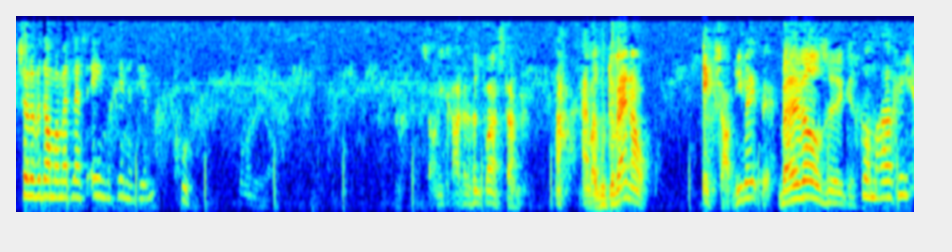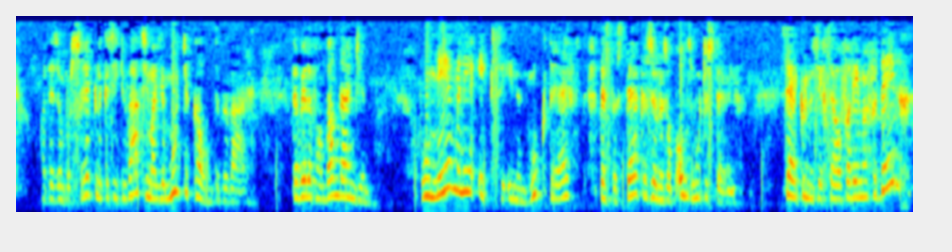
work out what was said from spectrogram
Zullen we dan maar met les 1 beginnen, Jim? Ik zou niet graag in hun plaats staan. Nou, en wat moeten wij nou? Ik zou het niet weten. Wij wel zeker. Kom, Harvey. Het is een verschrikkelijke situatie, maar je moet je kalmte bewaren. Terwille van Wanda en Jim. Hoe meer meneer X ze in een hoek drijft, des te sterker zullen ze op ons moeten steunen. Zij kunnen zichzelf alleen maar verdedigen.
